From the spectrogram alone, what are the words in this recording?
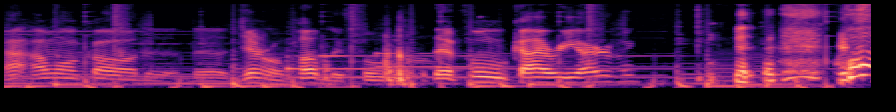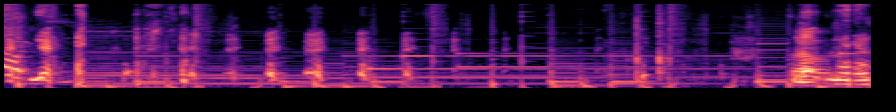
I, I won't call the, the general public fool, but that fool Kyrie Irving. well, So, look, man.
